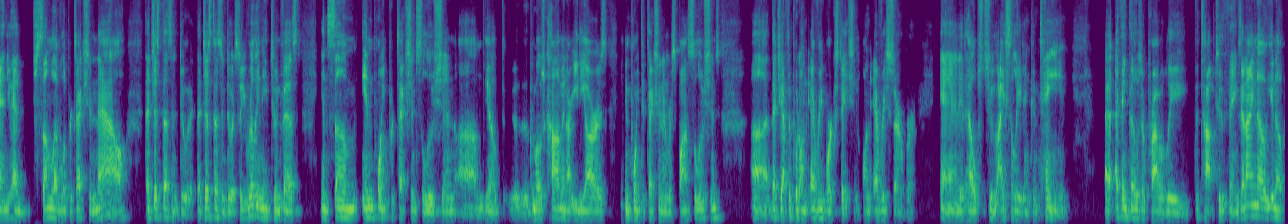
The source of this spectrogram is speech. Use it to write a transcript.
and you had some level of protection. Now that just doesn't do it. That just doesn't do it. So you really need to invest in some endpoint protection solution. Um, you know, the most common are EDRs, endpoint detection and response solutions uh, that you have to put on every workstation, on every server, and it helps to isolate and contain. I, I think those are probably the top two things. And I know, you know,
